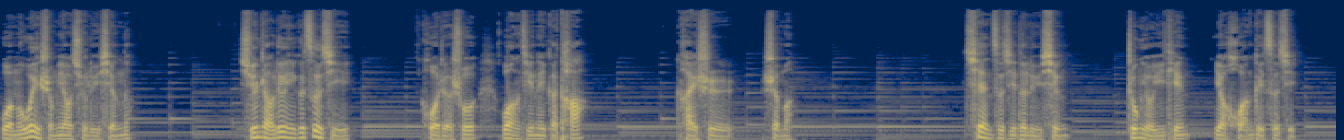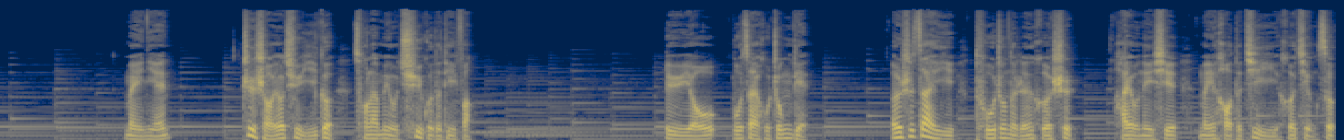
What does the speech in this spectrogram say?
我们为什么要去旅行呢？寻找另一个自己，或者说忘记那个他，还是什么？欠自己的旅行，终有一天要还给自己。每年。至少要去一个从来没有去过的地方。旅游不在乎终点，而是在意途中的人和事，还有那些美好的记忆和景色。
